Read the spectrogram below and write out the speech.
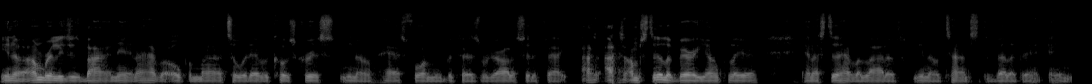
you know, I'm really just buying in. I have an open mind to whatever Coach Kris, you know, has for me because regardless of the fact, I, am still a very young player, and I still have a lot of you know time to develop it. And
